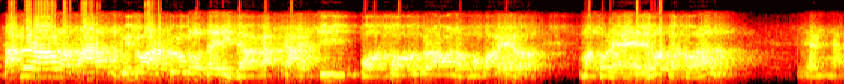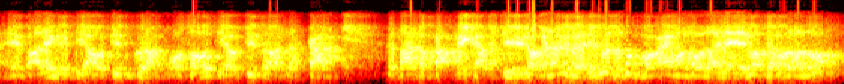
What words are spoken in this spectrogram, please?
Tapi orang syarat begitu aku mau tadi zakat, kaji, poso, itu orang pokoknya Mangkul la ilaha illallah tak kolal dan eh, paling ya audit kurang poso, audit rasa kan ketangkep KPK di lo, nanti dari itu tetap mau emang kalau lagi lo, gak lo.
